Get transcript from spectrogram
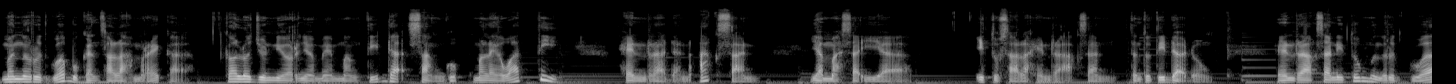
menurut gue bukan salah mereka. Kalau juniornya memang tidak sanggup melewati Hendra dan Aksan, ya masa iya itu salah Hendra Aksan? Tentu tidak dong. Hendra Aksan itu menurut gue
